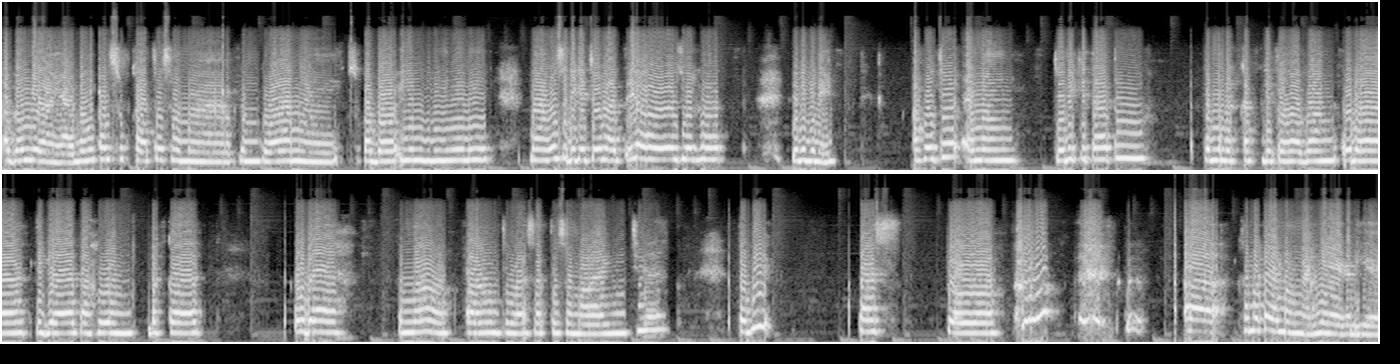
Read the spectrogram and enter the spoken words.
abang bilang ya, abang kan suka tuh sama perempuan yang suka bawain gini-gini nih. Nah, aku sedikit curhat, ya curhat. Jadi gini, aku tuh emang, jadi kita tuh temen dekat gitu abang, udah tiga tahun dekat, udah kenal orang tua satu sama lain aja. Tapi pas ya Allah, Eh, kan aku emang nanya ya ke dia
